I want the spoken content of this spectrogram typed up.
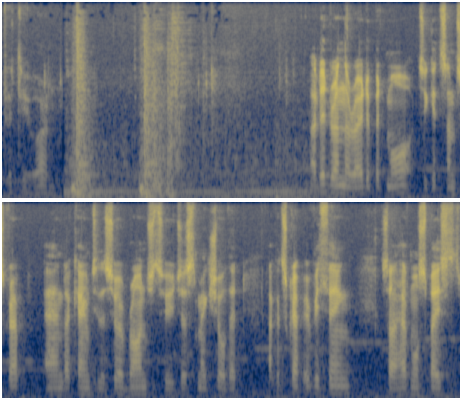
Fifty-one. I did run the road a bit more to get some scrap and I came to the sewer branch to just make sure that I could scrap everything so I have more space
